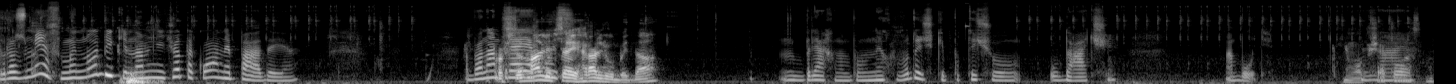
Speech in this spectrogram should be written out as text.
Розумієш, ми нубіки, нам нічого такого не падає. Або нам треба якусь... ця ігра любить, да? Бляха, ну бо в них вудочки по тисячу удачі. Мабуть. Ну, вообще Знаю. класно.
